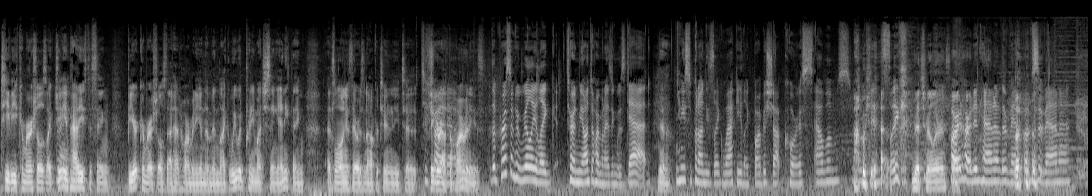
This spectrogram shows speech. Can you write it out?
TV commercials. Like Jeannie and Patty used to sing beer commercials that had harmony in them, and like we would pretty much sing anything as long as there was an opportunity to, To figure out the out. harmonies. The person who really like turned me on to harmonizing was Dad. Yeah. He used to put on these like wacky like barbershop chorus albums. Oh were yeah, like Mitch Miller and stuff. Hard Hearted Hannah, the band from Savannah.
